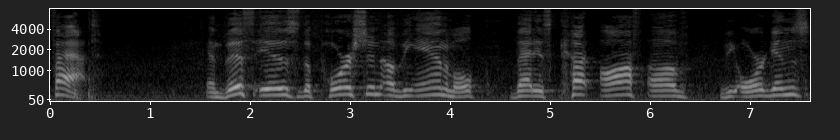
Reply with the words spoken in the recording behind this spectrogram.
fat. And this is the portion of the animal that is cut off of the organs.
